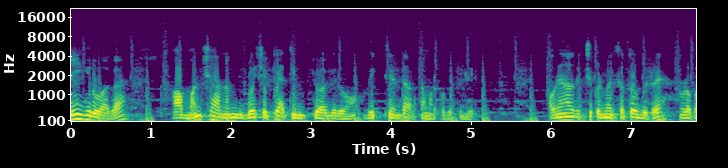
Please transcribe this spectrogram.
ಹೀಗಿರುವಾಗ ಆ ಮನುಷ್ಯ ನಮ್ಮ ದೇಶಕ್ಕೆ ಅತಿ ಮುಖ್ಯವಾಗಿರೋ ವ್ಯಕ್ತಿ ಅಂತ ಅರ್ಥ ಮಾಡ್ಕೋಬೇಕು ಇಲ್ಲಿ. ಅವನೇನಾದ್ರೂ ಹೆಚ್ಚು ಕಡಿಮೆ ಸತ್ತೋಗ್ಬಿಟ್ರೆ, ನೋಡಪ್ಪ,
